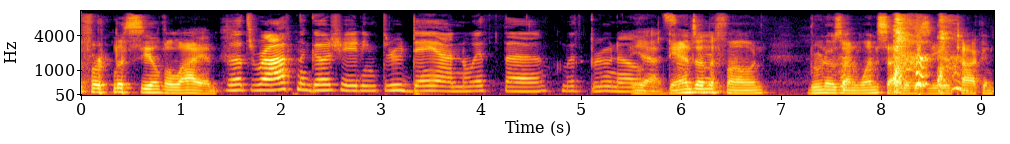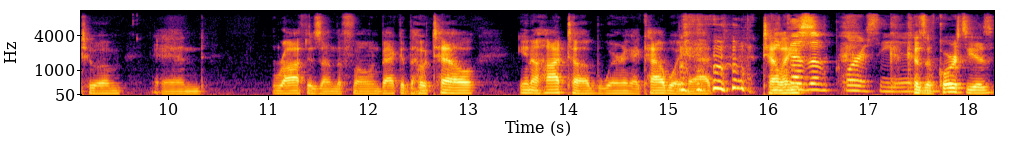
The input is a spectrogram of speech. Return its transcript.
for Lucille the lion. So it's Roth negotiating through Dan with uh, with Bruno. yeah, It's so Dan's on the phone. Bruno's on one side of his ear talking to him, and Roth is on the phone back at the hotel in a hot tub wearing a cowboy hat, telling because of course he is. because of course he is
